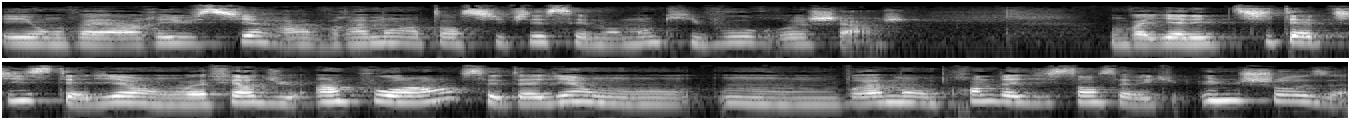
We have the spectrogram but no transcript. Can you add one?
Et on va réussir à vraiment intensifier ces moments qui vous rechargent. On va y aller petit à petit, c'est-à-dire on va faire du 1 pour 1, c'est-à-dire on, on vraiment on prend de la distance avec une chose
